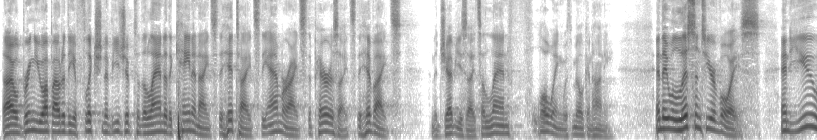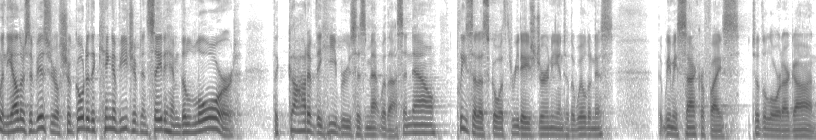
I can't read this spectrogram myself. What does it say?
that I will bring you up out of the affliction of Egypt to the land of the Canaanites, the Hittites, the Amorites, the Perizzites, the Hivites, and the Jebusites, a land flowing with milk and honey. And they will listen to your voice and you and the elders of Israel shall go to the king of Egypt and say to him, The Lord, the God of the Hebrews, has met with us. And now, please let us go a three days' journey into the wilderness that we may sacrifice to the Lord our God.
